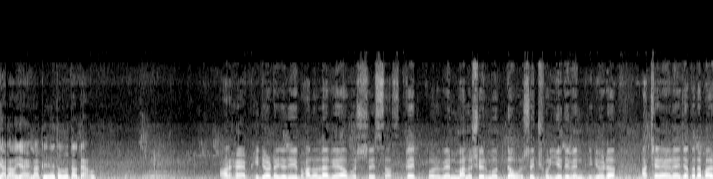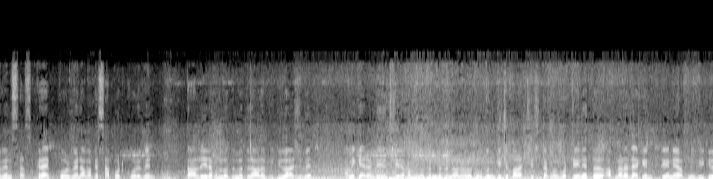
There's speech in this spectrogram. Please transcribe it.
জানাও যায় না, ঠিক আছে? তোমরা তাও দেখো। আর হ্যাঁ ভিডিওটা যদি ভালো লাগে, অবশ্যই সাবস্ক্রাইব করবেন। মানুষের মধ্যে অবশ্যই ছড়িয়ে দেবেন ভিডিওটা। আর চ্যানেলে যতটা পারবেন সাবস্ক্রাইব করবেন, আমাকে সাপোর্ট করবেন। তাহলে এরকম নতুন নতুন আরও ভিডিও আসবে। আমি গ্যারান্টি দিচ্ছি, এরকম নতুন নতুন আরও নতুন কিছু করার চেষ্টা করব। ট্রেনে তো আপনারা দেখেন, ট্রেনে আপনি ভিডিও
